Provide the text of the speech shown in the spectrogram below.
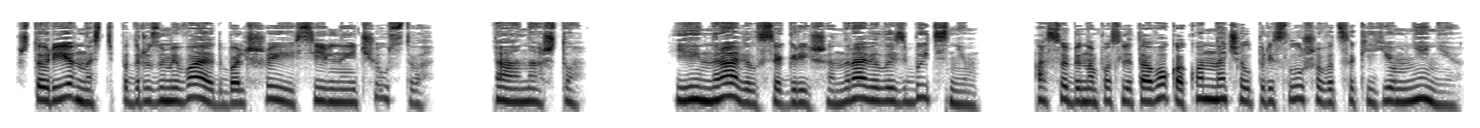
что ревность подразумевает большие сильные чувства. А она что? Ей нравился Гриша, нравилось быть с ним, особенно после того, как он начал прислушиваться к ее мнению.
